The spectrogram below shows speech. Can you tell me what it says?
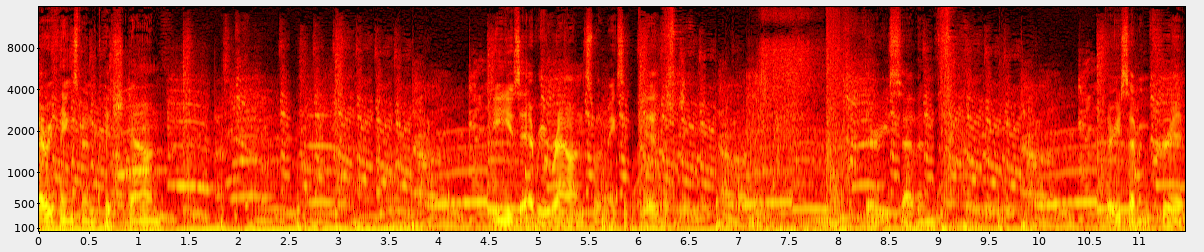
Everything's been pitched down. You use it every round, so it makes it good. 37. 37 crit,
